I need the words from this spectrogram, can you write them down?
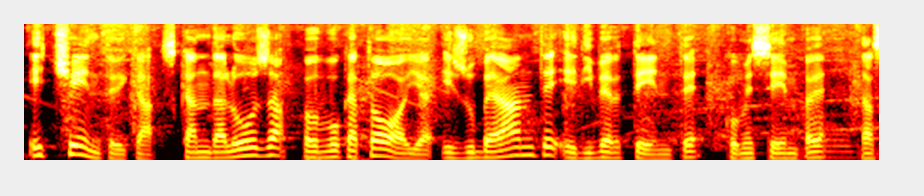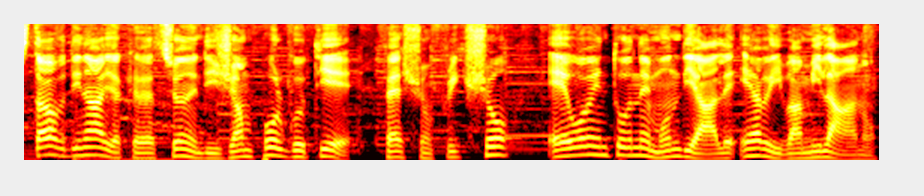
Eccentrica, scandalosa, provocatoria, esuberante e divertente, come sempre, la straordinaria creazione di Jean-Paul Gaultier, Fashion Freak Show, è ora in tournée mondiale e arriva a Milano,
